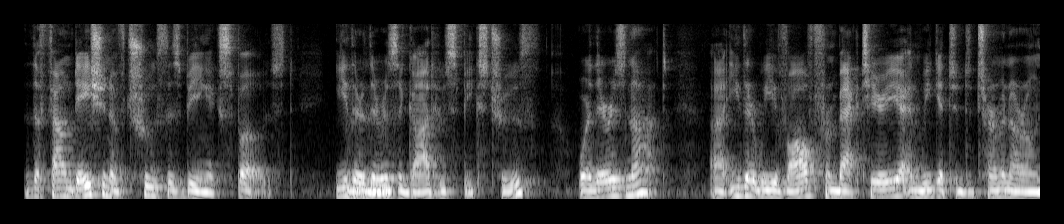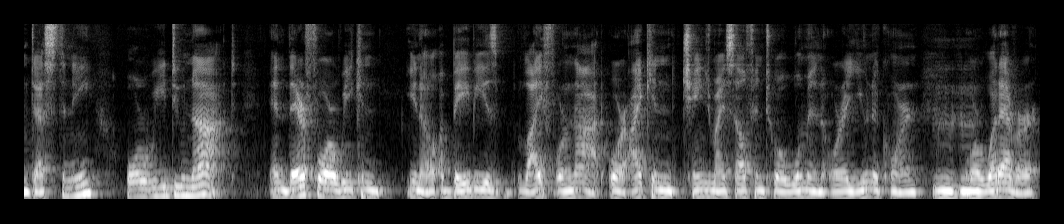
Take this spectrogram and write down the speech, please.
the foundation of truth is being exposed. Either there is a God who speaks truth or there is not. Uh, either we evolved from bacteria and we get to determine our own destiny or we do not. And therefore we can, you know, a baby is life or not, or I can change myself into a woman or a unicorn or whatever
